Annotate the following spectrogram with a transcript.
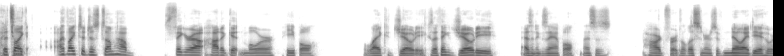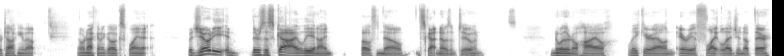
I it's don't- like I'd like to just somehow figure out how to get more people like Jody because I think Jody, as an example, this is hard for the listeners who've no idea who we're talking about, and we're not going to go explain it. But Jody and there's this guy Lee and I both know. Scott knows him too. And Northern Ohio, Lake Erie Island area flight legend up there,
